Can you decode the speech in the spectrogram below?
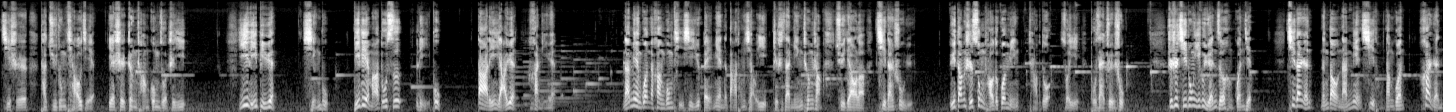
其实他居中调节也是正常工作之一。伊犁毕院、刑部、迪列麻都司礼部、大林衙院、翰林院。南面关的汉宫体系与北面的大同小异，只是在名称上去掉了契丹术语，与当时宋朝的官名差不多，所以不再赘述。只是其中一个原则很关键。契丹人能到南面系统当官，汉人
